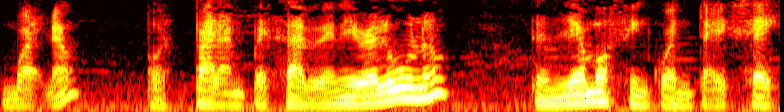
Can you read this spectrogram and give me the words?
bueno pues para empezar de nivel 1 tendríamos 56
